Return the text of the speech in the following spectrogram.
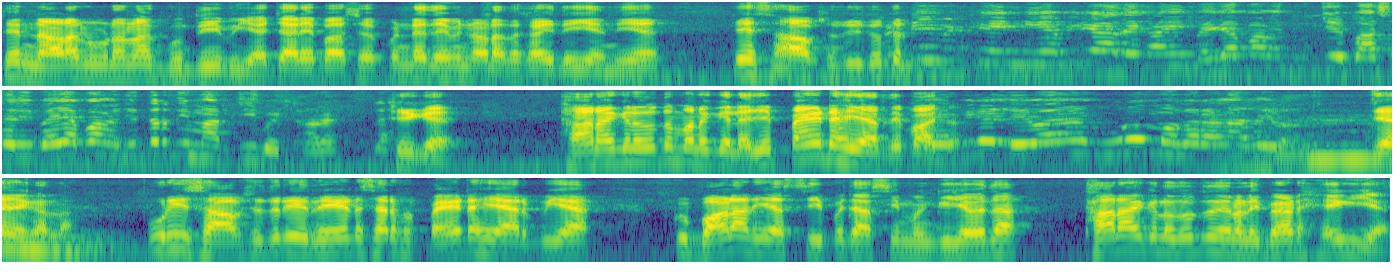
ਤੇ ਨਾੜਾ ਨੂੜਾ ਨਾਲ ਗੁੰਦੀ ਵੀ ਆ ਚਾਰੇ ਪਾਸੇ ਪਿੰਡੇ ਦੇ ਵੀ ਨਾੜਾ ਦਿਖਾਈ ਦੇ ਜਾਂਦੀਆਂ। ਤੇ ਸਾਫ਼ ਸੁਥਰੀ ਦੁੱਧ ਠੰਡੀ ਮਿੱਠੀ ਇੰਨੀ ਆ ਵੀਰੇ ਆ ਦੇਖ ਆਈ ਬਹਿ ਜਾ ਭਾਵੇਂ ਦੂਜੇ ਪਾਸੇ ਦੀ ਬਹਿ ਜਾ ਭਾਵੇਂ ਜਿੱਧਰ ਦੀ ਮਰਜ਼ੀ ਬੈਠਾ ਰਹਿ। ਲੈ। ਠੀਕ ਹੈ। 18 ਕਿਲੋ ਦੁੱਧ ਮੰਨ ਕੇ ਲੈ ਜੇ 65000 ਦੇ ਭਾਜ ਵੀਰੇ ਲੇਵਾ ਮੂਰੋ ਮਗਰ ਵਾਲਾ ਲੇਵਾ। ਜੈ ਜੈ ਗੱਲ ਪੂਰੀ ਸਾਫ਼ ਸੁਥਰੀ ਰੇਟ ਸਿਰਫ 65000 ਰੁਪਿਆ ਕੋਈ ਬਾਹਲਾ ਨਹੀਂ 80 85 ਮੰਗੀ ਜਾਵੇ ਤਾਂ 18 ਕਿਲੋ ਦੁੱਧ ਦੇਣ ਵਾਲੀ ਬੈੜ ਹੈਗੀ ਆ।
